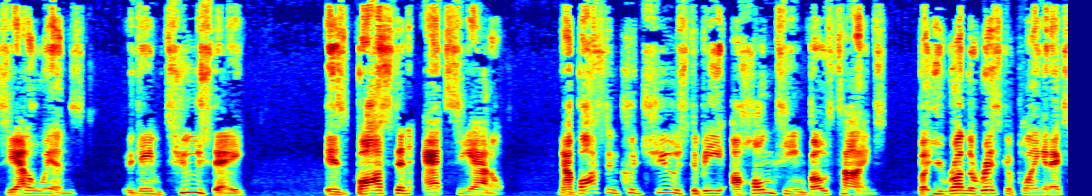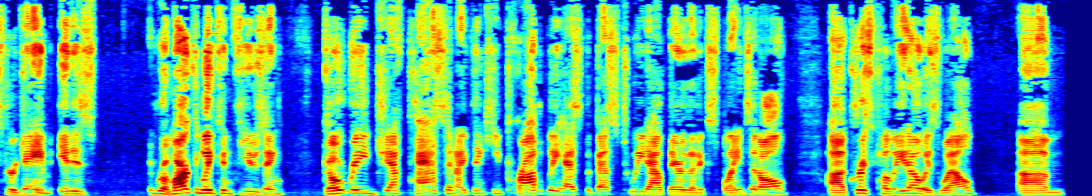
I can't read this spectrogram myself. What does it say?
Seattle wins. The game Tuesday is Boston at Seattle. Now, Boston could choose to be a home team both times, but you run the risk of playing an extra game. It is remarkably confusing. Go read Jeff Passan. I think he probably has the best tweet out there that explains it all. Uh, Chris Cotillo as well. Um,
